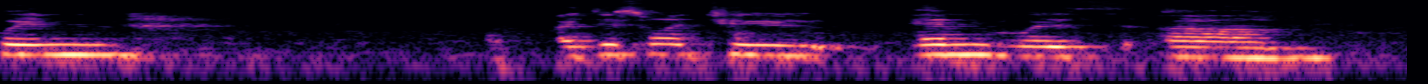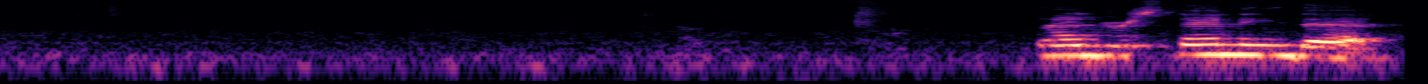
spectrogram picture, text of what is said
when I just want to end with um, the understanding that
